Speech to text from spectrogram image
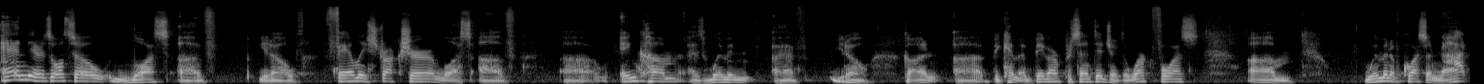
And there's also loss of, you know, family structure, loss of uh, income as women have, you know, gone, uh, become a bigger percentage of the workforce. Um, women, of course, are not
